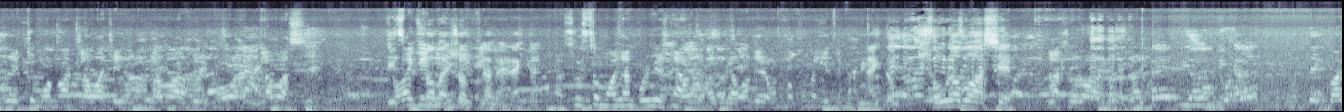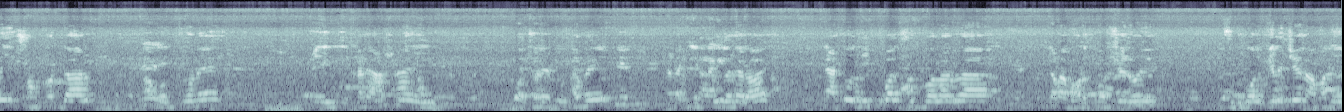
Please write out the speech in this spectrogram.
ওদের মনমান ক্লাব আছে ক্লাব আছে মোবাইল ক্লাব আসছে সবাইকে সব ক্লাবের একদম। সুস্থ ময়দান পরিবেশ নিয়ে আলোচনা করি। আমাদের অন্য কোনো ইয়েতে একদম। সৌরভও আসছেন হ্যাঁ সৌরভ প্রত্যেকবারই শঙ্করদার আমন্ত্রণে এই এখানে আসা এই বছরের প্রথমে একটা গেট টুগেদার হয়। এত দিকপাল ফুটবলাররা যারা ভারতবর্ষের হয়ে ফুটবল খেলেছেন, আমাদের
